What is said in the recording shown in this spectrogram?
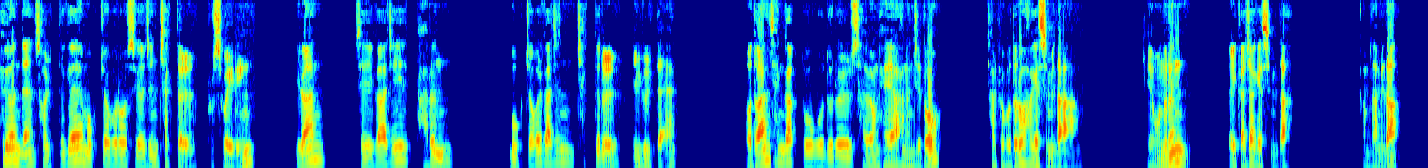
표현된 설득의 목적으로 쓰여진 책들, persuading, 이러한 세 가지 다른 목적을 가진 책들을 읽을 때 어떠한 생각 도구들을 사용해야 하는지도 살펴보도록 하겠습니다. 예, 오늘은 여기까지 하겠습니다. 감사합니다.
